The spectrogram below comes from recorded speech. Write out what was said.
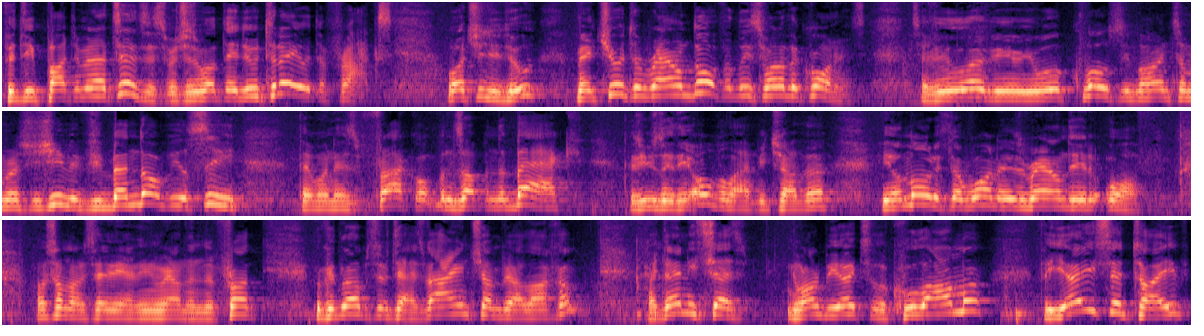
V'ti patim and which is what they do today with the frocks. What should you do? Make sure to round off at least one of the corners. So if you look, you look closely behind some Rosh Yeshiva, if you bend over, you'll see that when his frock opens up in the back, because usually they overlap each other, you'll notice that one is rounded off. Or sometimes they have rounded in the front. We could love some test. But then he says, you want to be Yoitzel Kula Alma? The Yoitzel Toiv,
